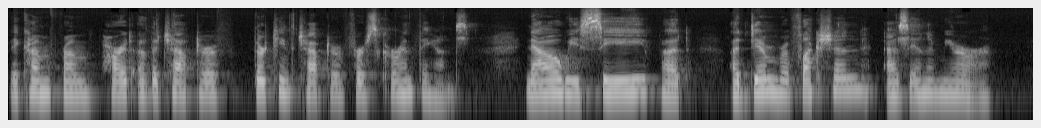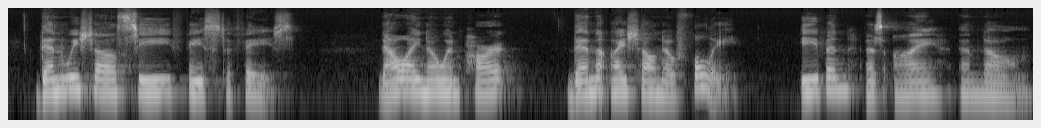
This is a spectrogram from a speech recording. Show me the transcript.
They come from part of the chapter, 13th chapter of 1 Corinthians. Now we see but a dim reflection as in a mirror. Then we shall see face to face. Now I know in part, then I shall know fully, even as I am known.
